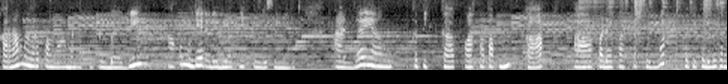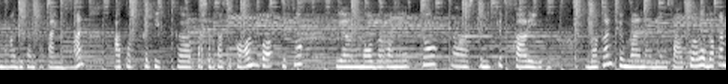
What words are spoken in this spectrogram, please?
karena menurut pengalaman aku pribadi aku melihat ada dua tipe di sini ada yang ketika kelas tatap muka uh, pada kelas tersebut ketika dosen mengajukan pertanyaan atau ketika presentasi kelompok itu yang mau bertanya itu uh, sedikit sekali gitu bahkan cuma ada satu atau bahkan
